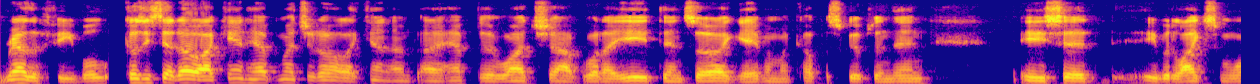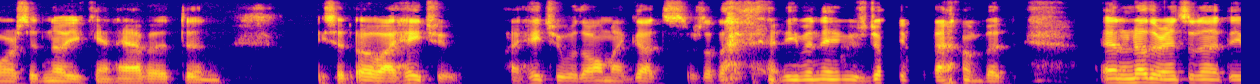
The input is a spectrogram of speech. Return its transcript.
rather feeble because he said, "Oh, I can't have much at all. I can't. I have to watch out what I eat." And so I gave him a couple scoops, and then he said he would like some more. I said, "No, you can't have it." And he said, "Oh, I hate you. I hate you with all my guts," or something like that. Even he was joking around. But and another incident, he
